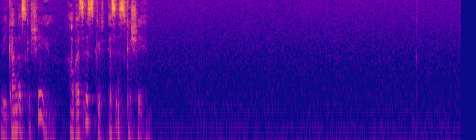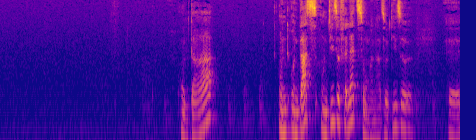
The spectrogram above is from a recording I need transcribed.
Wie kann das geschehen? Aber es ist, es ist geschehen. Und da, und, und das, und diese Verletzungen, also diese, äh,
